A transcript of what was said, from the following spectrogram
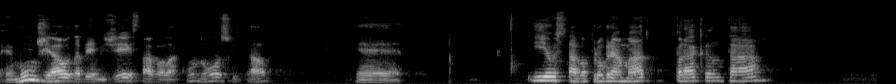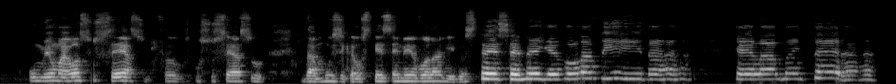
é, mundial da BMG estava lá conosco e tal. É, e eu estava programado para cantar o meu maior sucesso, que foi o, sucesso da música Usted se me llevó la vida. Usted se me llevó la vida, el alma entera.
